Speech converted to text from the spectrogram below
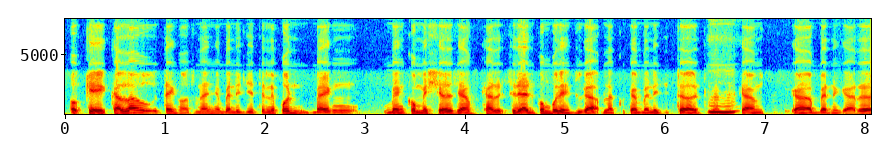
Okey, kalau tengok sebenarnya bank digital ni pun bank bank komersial yang sekarang sedia ada pun boleh juga melakukan bank digital. Tetapi Mhm. mm-hmm. kan uh, bank negara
